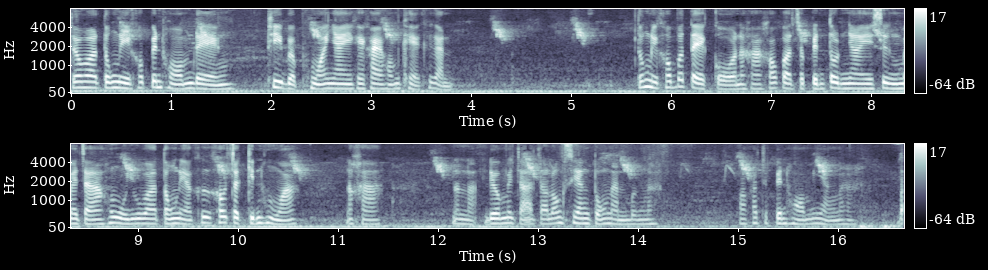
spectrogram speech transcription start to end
แต่ว่าตรงนี้เขาเป็นหอมแดง ที่แบบหัวใหญ่คล้ายๆหอมแขกคือกัน ตรงนี้เขาบ่แตกกอนะคะ เขาก็จะเป็นต้นใหญ่ซึ่งแม่จ๋าหูอยู่ว่าตรงเนี้ยคือเขาจะกินหัวนะคะนั่นแหละเดี๋ยวแม่จ๋าจะลองเสียงตรงนั้นเบิ่งนะว่าเขาจะเป็นหอมอีหยังนะคะใบ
